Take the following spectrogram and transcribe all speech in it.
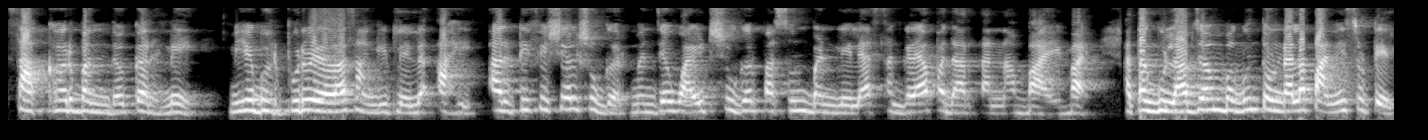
साखर बंद करणे. मी हे भरपूर वेळा सांगितलेलं आहे. आर्टिफिशियल शुगर म्हणजे व्हाईट शुगरपासून बनलेल्या सगळ्या पदार्थांना बाय बाय आता गुलाबजाम बघून तोंडाला पाणी सुटेल.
